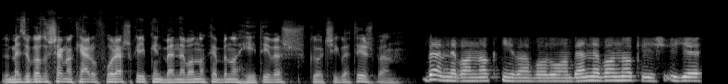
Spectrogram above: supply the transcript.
A mezőgazdaságnak járó források egyébként benne vannak ebben a 7 éves költségvetésben? Benne vannak, nyilvánvalóan benne vannak, és ugye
